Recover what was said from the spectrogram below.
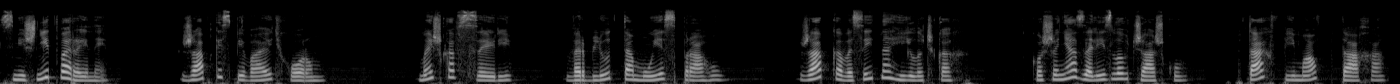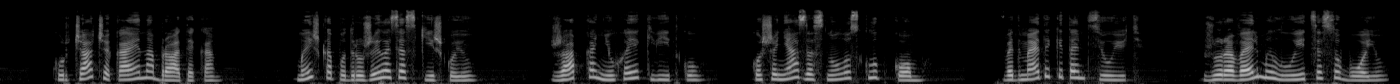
Смішні тварини. Жабки співають хором. Мишка в сирі. Верблюд тамує спрагу. Жабка висить на гілочках. Кошеня залізло в чашку. Птах впіймав птаха. Курча чекає на братика. Мишка подружилася з кішкою. Жабка нюхає квітку. Кошеня заснуло з клубком. Ведмедики танцюють. Журавель милується собою.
